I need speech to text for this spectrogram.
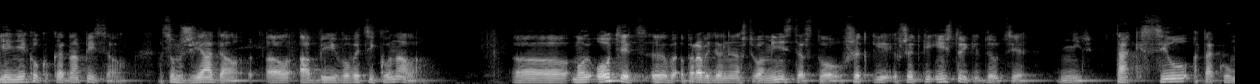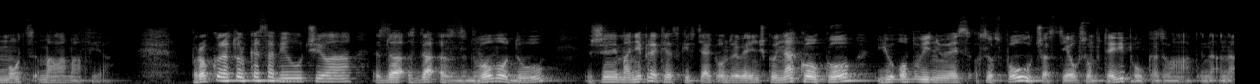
jej niekoľkokrát napísal a som žiadal, aby vo veci konala. Môj otec pravidelne naštoval ministerstvo, všetky, všetky inštitúcie, nič. Tak silu a takú moc mala mafia. Prokurátorka sa vylúčila z, z, z dôvodu, že má nepriateľský vzťah k Ondrejovi Janičkovi, nakoľko ju obvinuje zo spolúčasti. Ja už som vtedy poukazoval na, na,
